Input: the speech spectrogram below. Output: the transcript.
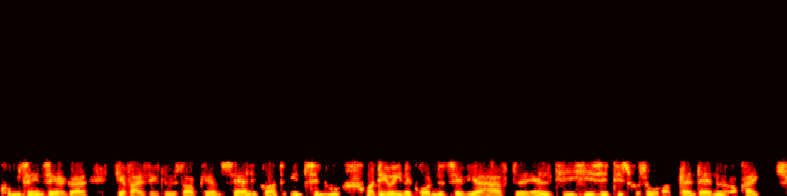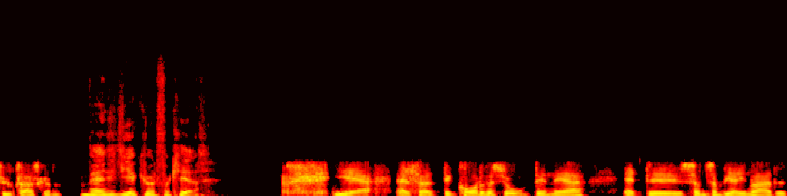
komiteen sikkert gør, de har faktisk ikke løst opgaven særlig godt indtil nu. Og det er jo en af grundene til, at vi har haft øh, alle de hissige diskussioner, blandt andet omkring sygeplejerskerne. Hvad er det, de har gjort forkert? Ja, altså den korte version, den er, at øh, sådan som vi har indrettet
